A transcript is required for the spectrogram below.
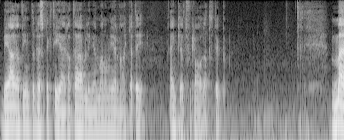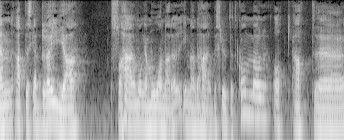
Det är att inte respektera tävlingen man har medverkat i. Enkelt förklarat typ. Men att det ska dröja så här många månader innan det här beslutet kommer och att eh,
